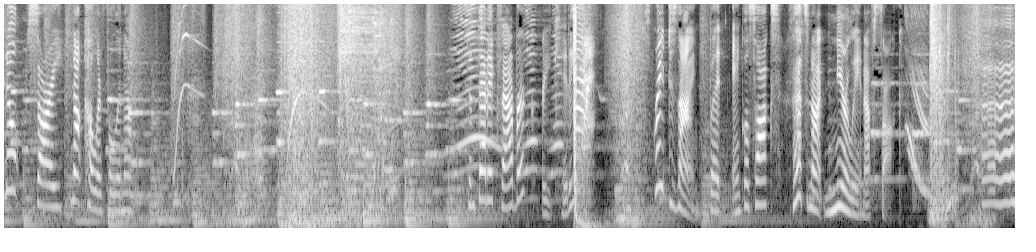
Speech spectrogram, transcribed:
Nope, sorry, not colorful enough. Synthetic fabric? Are you kidding? Great design, but ankle socks? That's not nearly enough sock. Uh,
